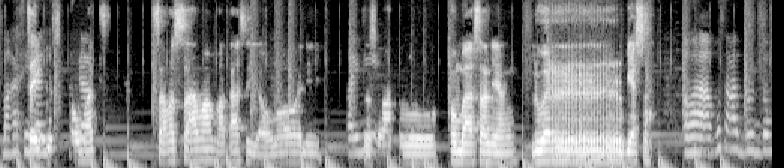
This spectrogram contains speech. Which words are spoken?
Makasih Thank banyak. you so much. Sama-sama, makasih ya Allah. Ini, oh, ini sesuatu pembahasan yang luar biasa. Wah, aku sangat beruntung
